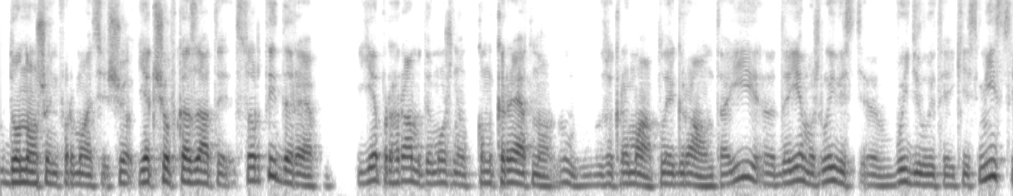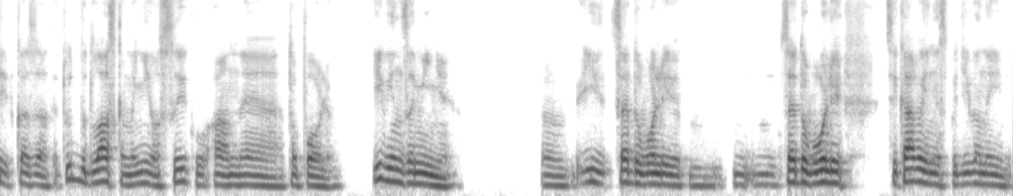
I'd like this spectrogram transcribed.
доношу інформацію, що якщо вказати сорти дерев, є програми, де можна конкретно, ну, зокрема, Playground AI е, дає можливість е, виділити якесь місце і вказати: тут, будь ласка, мені осику, а не тополю. І він замінює. Е, І це доволі, це доволі цікавий і несподіваний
